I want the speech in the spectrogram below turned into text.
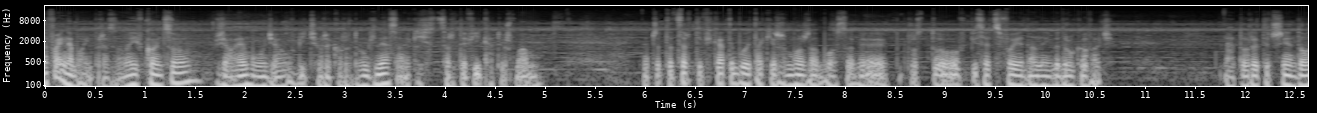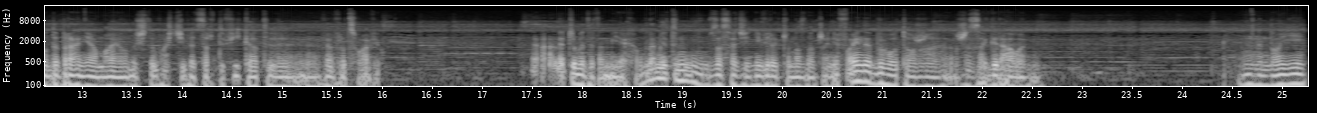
No fajna była impreza. No i w końcu wziąłem udział w biciu rekordu Guinnessa. Jakiś certyfikat już mam. Znaczy te certyfikaty były takie, że można było sobie po prostu wpisać swoje dane i wydrukować. A teoretycznie do odebrania mają być te właściwe certyfikaty we Wrocławiu. Ale czy będę tam jechał? Dla mnie to w zasadzie niewielkie ma znaczenie. Fajne było to, że, że zagrałem. No i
